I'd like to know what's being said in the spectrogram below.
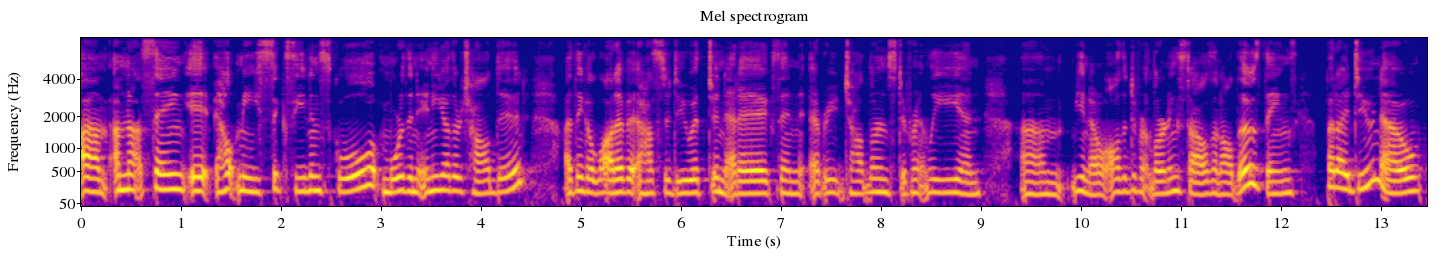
Um, I'm not saying it helped me succeed in school more than any other child did. I think a lot of it has to do with genetics, and every child learns differently, and um, you know all the different learning styles and all those things. But I do know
